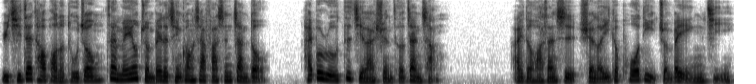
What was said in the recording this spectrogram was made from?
与其在逃跑的途中，在没有准备的情况下发生战斗，还不如自己来选择战场。爱德华三世选了一个坡地准备迎击，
